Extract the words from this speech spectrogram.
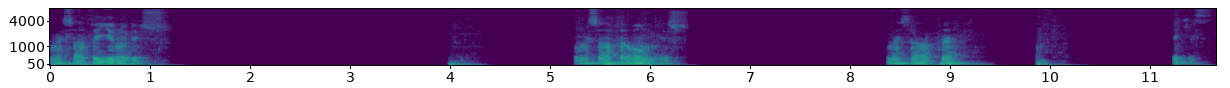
Mesafe 21. Bu mesafe 11. Bu mesafe 8.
